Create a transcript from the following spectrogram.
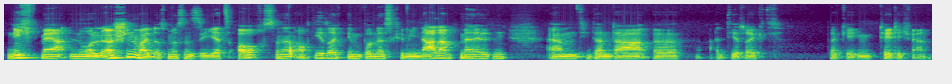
nicht mehr nur löschen, weil das müssen sie jetzt auch, sondern auch direkt im Bundeskriminalamt melden, ähm, die dann da äh, direkt dagegen tätig werden.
